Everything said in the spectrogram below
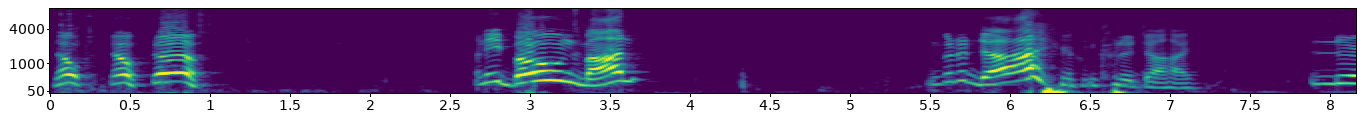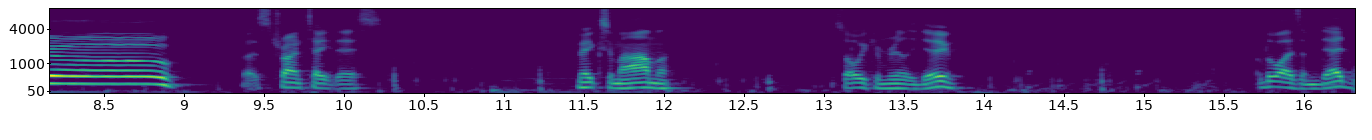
No, no, no! I need bones, man! I'm gonna die! I'm gonna die. No! Let's try and take this. Make some armor. That's all we can really do. Otherwise, I'm dead.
